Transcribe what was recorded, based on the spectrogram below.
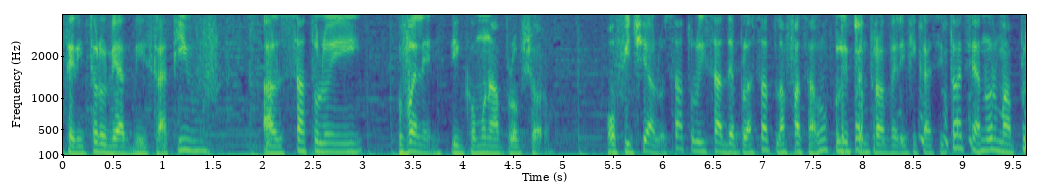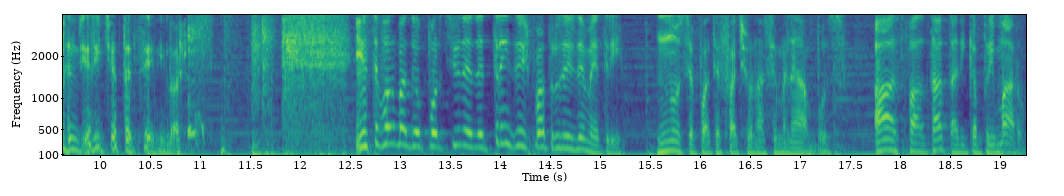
teritoriului administrativ al satului Văleni, din comuna Plopșoru. Oficialul satului s-a deplasat la fața locului pentru a verifica situația în urma plângerii cetățenilor. Este vorba de o porțiune de 30-40 de metri. Nu se poate face un asemenea abuz. A asfaltat, adică primarul,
